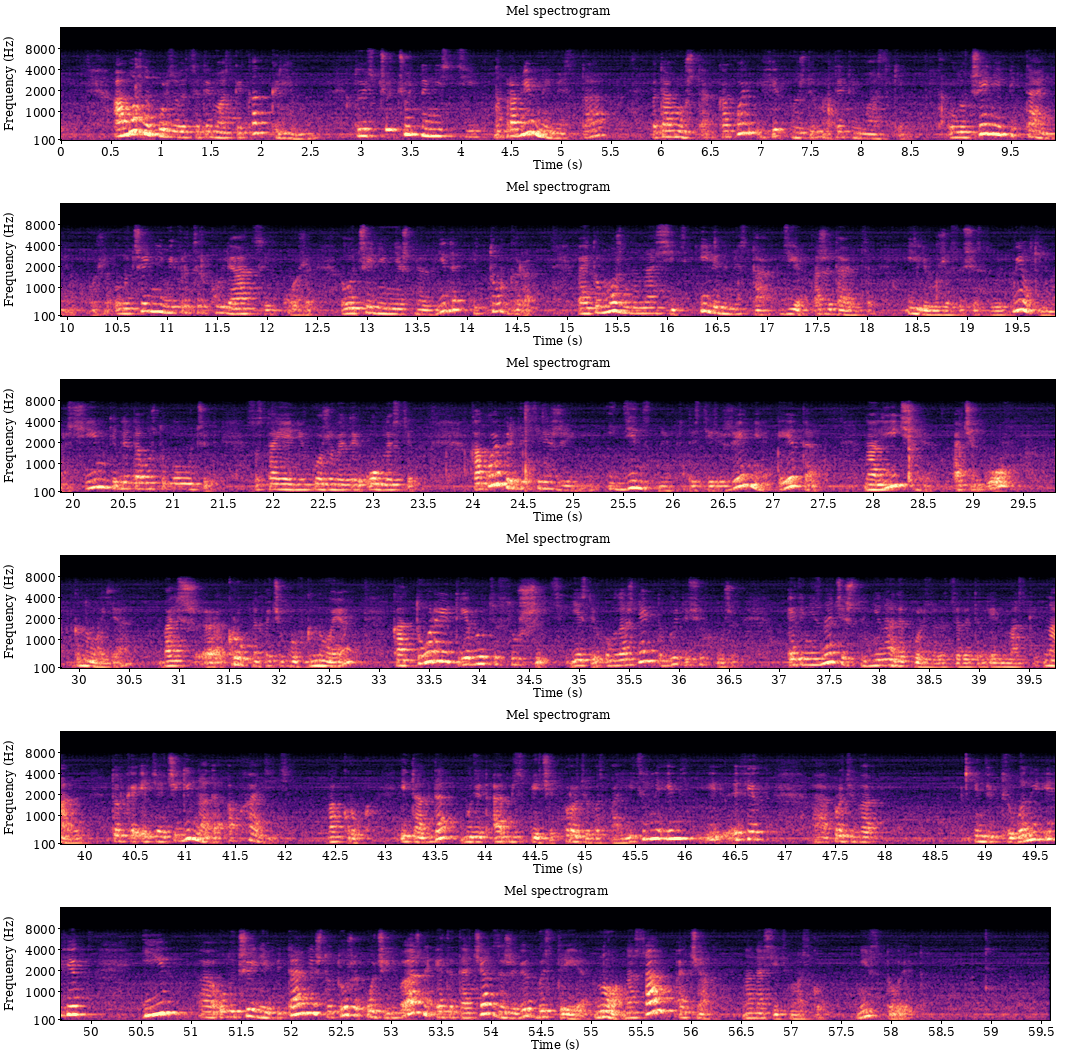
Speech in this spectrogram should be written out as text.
А можно пользоваться этой маской как кремом, то есть чуть-чуть нанести на проблемные места, потому что какой эффект мы ждем от этой маски? Улучшение питания кожи, улучшение микроциркуляции кожи, улучшение внешнего вида и тургора. Поэтому можно наносить или на места, где ожидаются или уже существуют мелкие морщинки для того, чтобы улучшить состояние кожи в этой области. Какое предостережение? Единственное предостережение – это наличие очагов гноя, больш... Э, крупных очагов гноя, которые требуется сушить. Если их увлажнять, то будет еще хуже. Это не значит, что не надо пользоваться в это время маской. Надо. Только эти очаги надо обходить вокруг. И тогда будет обеспечен противовоспалительный эффект, э, противо инфекционный эффект и э, улучшение питания, что тоже очень важно, этот очаг заживет быстрее. Но на сам очаг наносить маску не стоит.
